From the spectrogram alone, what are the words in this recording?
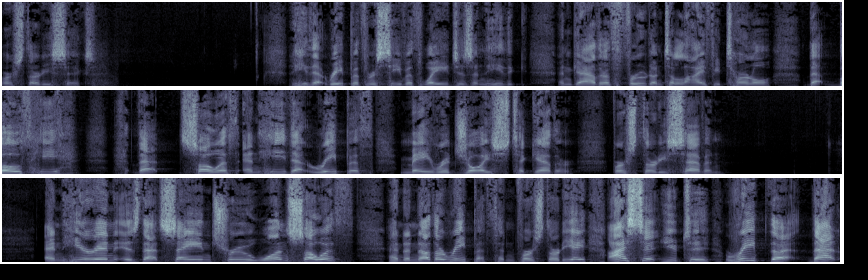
Verse 36. He that reapeth receiveth wages, and he that, and gathereth fruit unto life eternal, that both he that soweth and he that reapeth may rejoice together. Verse 37 and herein is that saying true one soweth and another reapeth. In verse 38 I sent you to reap the, that,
